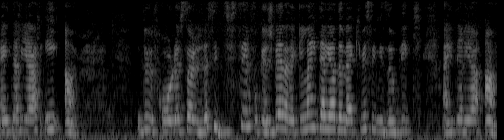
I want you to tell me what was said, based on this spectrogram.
Intérieur et un. Deux, frôle le sol. Là, c'est difficile. Il faut que je lève avec l'intérieur de ma cuisse et mes obliques. Intérieur, un.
